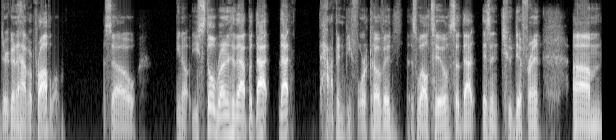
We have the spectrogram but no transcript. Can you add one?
they're going to have a problem. So you know you still run into that but that that happened before covid as well too. So that isn't too different. Um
